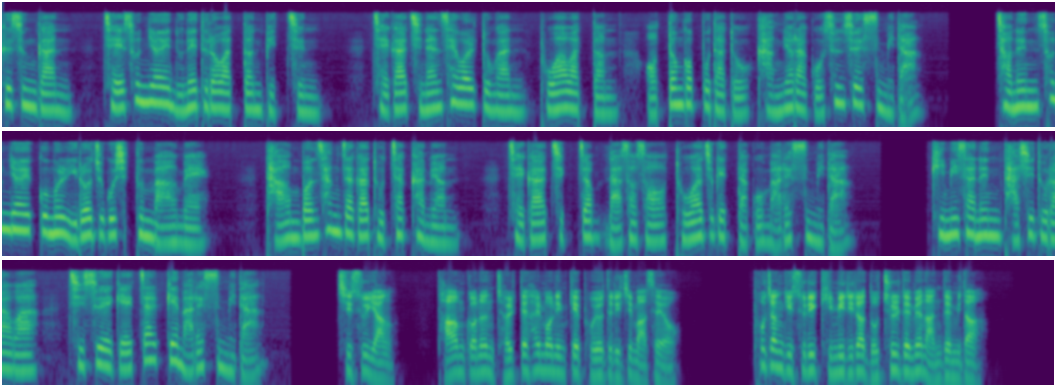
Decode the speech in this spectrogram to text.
그 순간 제 손녀의 눈에 들어왔던 빛은 제가 지난 세월 동안 보아왔던 어떤 것보다도 강렬하고 순수했습니다. 저는 손녀의 꿈을 이뤄주고 싶은 마음에 다음번 상자가 도착하면 제가 직접 나서서 도와주겠다고 말했습니다. 김 이사는 다시 돌아와 지수에게 짧게 말했습니다. 지수 양, 다음 거는 절대 할머님께 보여드리지 마세요. 포장 기술이 기밀이라 노출되면 안 됩니다.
